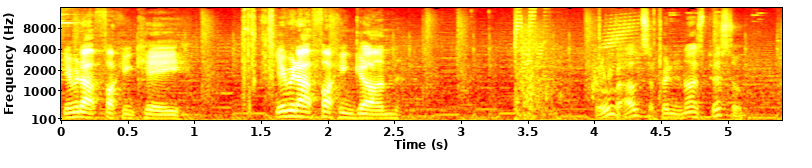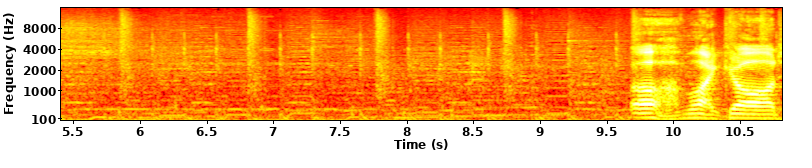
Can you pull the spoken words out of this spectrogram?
Give me that fucking key. Give me that fucking gun. Ooh, that's a pretty nice pistol. Oh my god.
